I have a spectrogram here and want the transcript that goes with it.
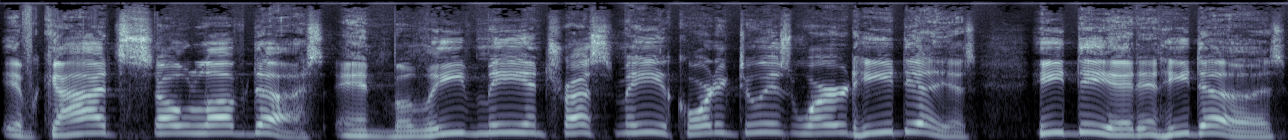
if God so loved us, and believe me and trust me according to his word, he did. He did and he does.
